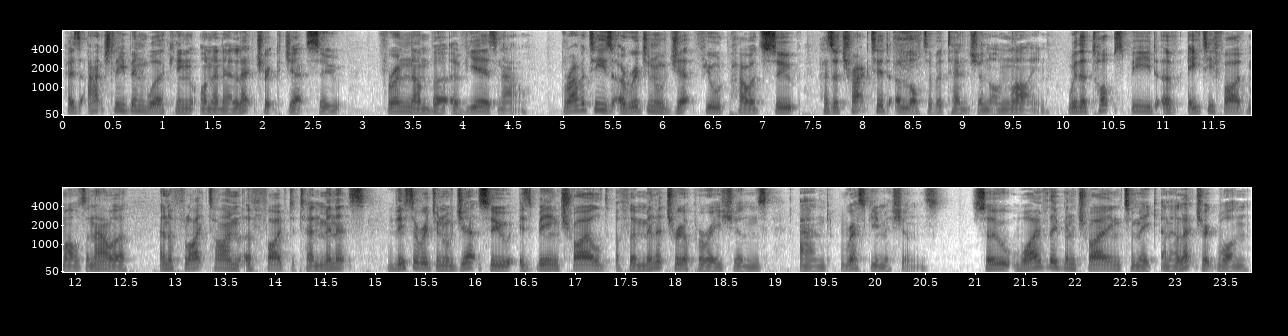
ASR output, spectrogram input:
has actually been working on an electric jet suit for a number of years now? Gravity's original jet fueled powered suit has attracted a lot of attention online. With a top speed of 85 miles an hour and a flight time of 5 to 10 minutes, this original jet suit is being trialled for military operations and rescue missions. So why have they been trying to make an electric one,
